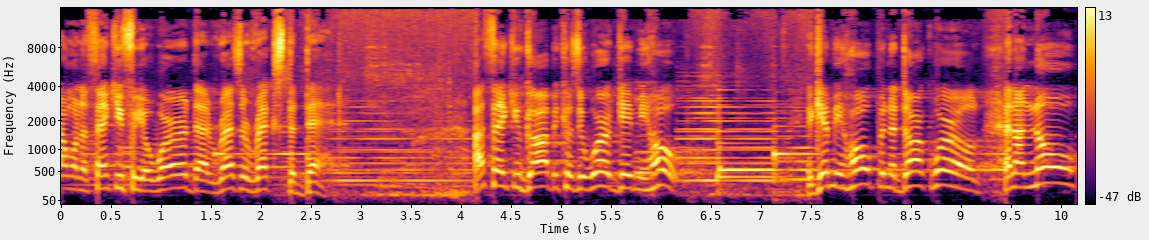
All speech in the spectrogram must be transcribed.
I want to thank you for your word that resurrects the dead. I thank you, God, because your word gave me hope. It gave me hope in a dark world. And I know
